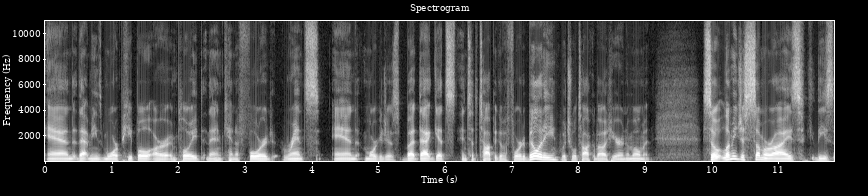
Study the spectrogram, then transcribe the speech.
And that means more people are employed and can afford rents and mortgages. But that gets into the topic of affordability, which we'll talk about here in a moment. So let me just summarize these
